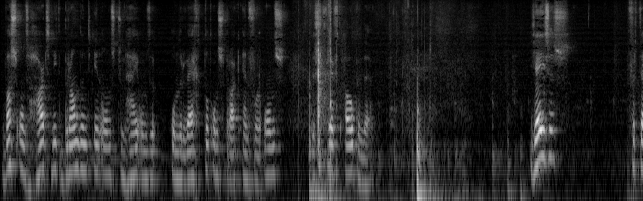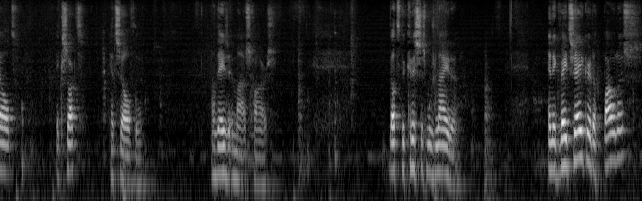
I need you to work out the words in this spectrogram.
Was ons hart niet brandend in ons toen hij onderweg tot ons sprak en voor ons de schrift opende. Jezus vertelt exact hetzelfde aan deze Emmausgangers. Dat de Christus moest lijden. En ik weet zeker dat Paulus,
